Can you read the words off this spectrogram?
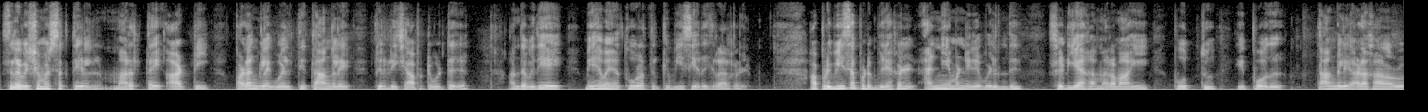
சில விஷம சக்திகள் மரத்தை ஆட்டி பழங்களை வீழ்த்தி தாங்களே திருடி சாப்பிட்டுவிட்டு அந்த விதையை மிக மிக தூரத்திற்கு வீசி இருக்கிறார்கள் அப்படி வீசப்படும் விதைகள் அந்நிய மண்ணிலே விழுந்து செடியாக மரமாகி பூத்து இப்போது தாங்களே அழகான ஒரு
